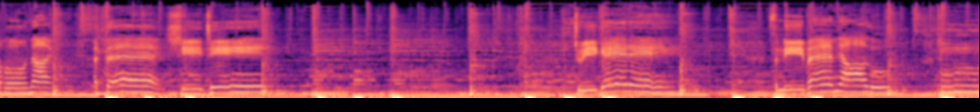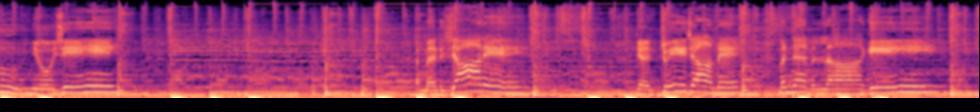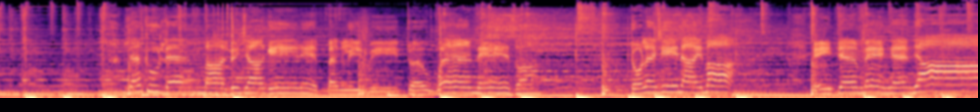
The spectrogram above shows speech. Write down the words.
ပေါ်၌အသက်ရှင်ခြင်းတွေ့ခဲ့တဲ့စနေပန်းများကိုဦးညိုရင်အမှန်တရားနဲ့ပြန်တွေ့ကြမယ်မနဲ့မလာခင် လမ်းခုလမ်းမှာလွင်ကြခဲ့တဲ့ပန်းကလေးတွေတွေ့ဝမ်းနေစွာဒေါ်လာရေးနိုင်မှအိမ်ပြန်မဲ့ငယ်များ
